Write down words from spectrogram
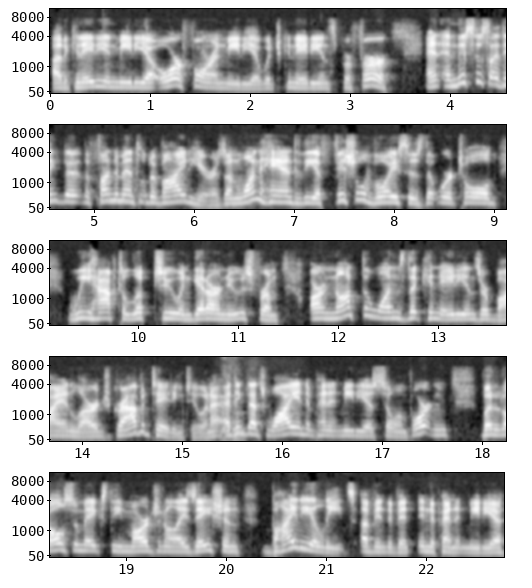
uh, the Canadian media or foreign media, which Canadians prefer. And and this is, I think, the the fundamental divide here is on one hand the official voices that we're told we have to look to and get our news from are not the ones that Canadians are by and large gravitating to to. And I, mm-hmm. I think that's why independent media is so important, but it also makes the marginalization by the elites of independent media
